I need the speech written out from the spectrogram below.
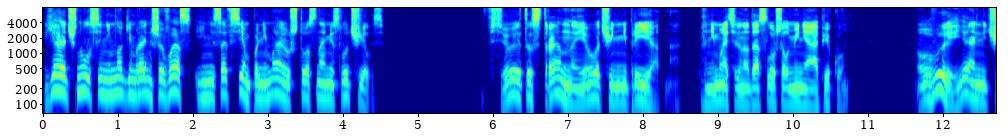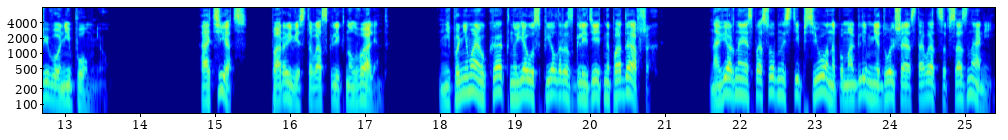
Я очнулся немногим раньше вас и не совсем понимаю, что с нами случилось. Все это странно и очень неприятно, Внимательно дослушал меня опекун. Увы, я ничего не помню. «Отец!» — порывисто воскликнул Валент. «Не понимаю как, но я успел разглядеть нападавших. Наверное, способности псиона помогли мне дольше оставаться в сознании.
